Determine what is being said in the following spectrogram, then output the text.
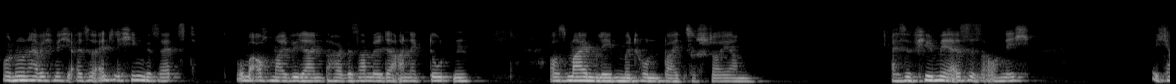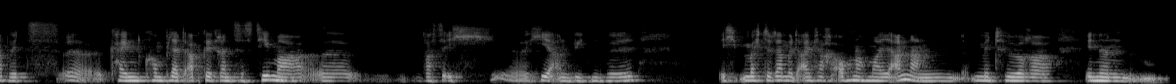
und nun habe ich mich also endlich hingesetzt, um auch mal wieder ein paar gesammelte Anekdoten aus meinem Leben mit Hund beizusteuern. Also viel mehr ist es auch nicht. Ich habe jetzt äh, kein komplett abgegrenztes Thema, äh, was ich äh, hier anbieten will. Ich möchte damit einfach auch nochmal anderen MithörerInnen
